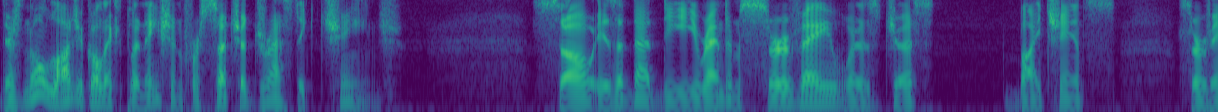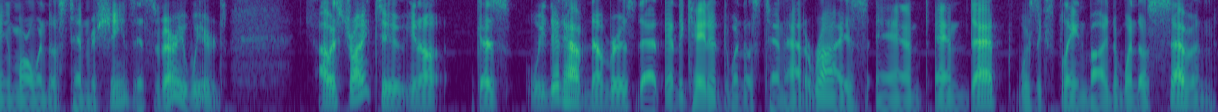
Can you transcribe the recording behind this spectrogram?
There's no logical explanation for such a drastic change. So is it that the random survey was just by chance surveying more Windows 10 machines? It's very weird. I was trying to, you know, because we did have numbers that indicated Windows 10 had a rise, and and that was explained by the Windows 7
